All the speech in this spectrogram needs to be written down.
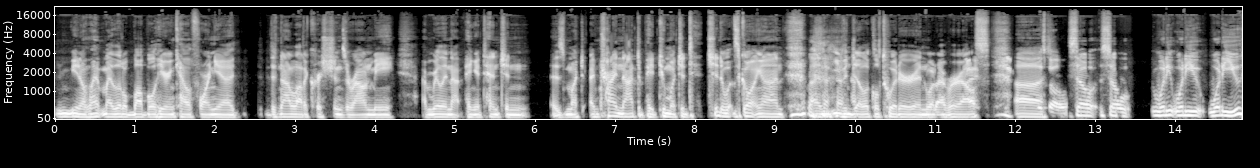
you know my, my little bubble here in California. There's not a lot of Christians around me. I'm really not paying attention as much. I'm trying not to pay too much attention to what's going on on evangelical Twitter and whatever else. Uh, so, so what do you, what do you what do you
